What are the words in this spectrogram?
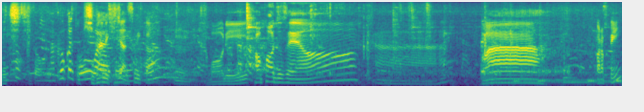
미치지. 미쳤어. 나 그것까지 또 보고 기가 가야 막히지 돼. 않습니까? 어? 음. 머리 덮어주세요. 아. 와, 파라피?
